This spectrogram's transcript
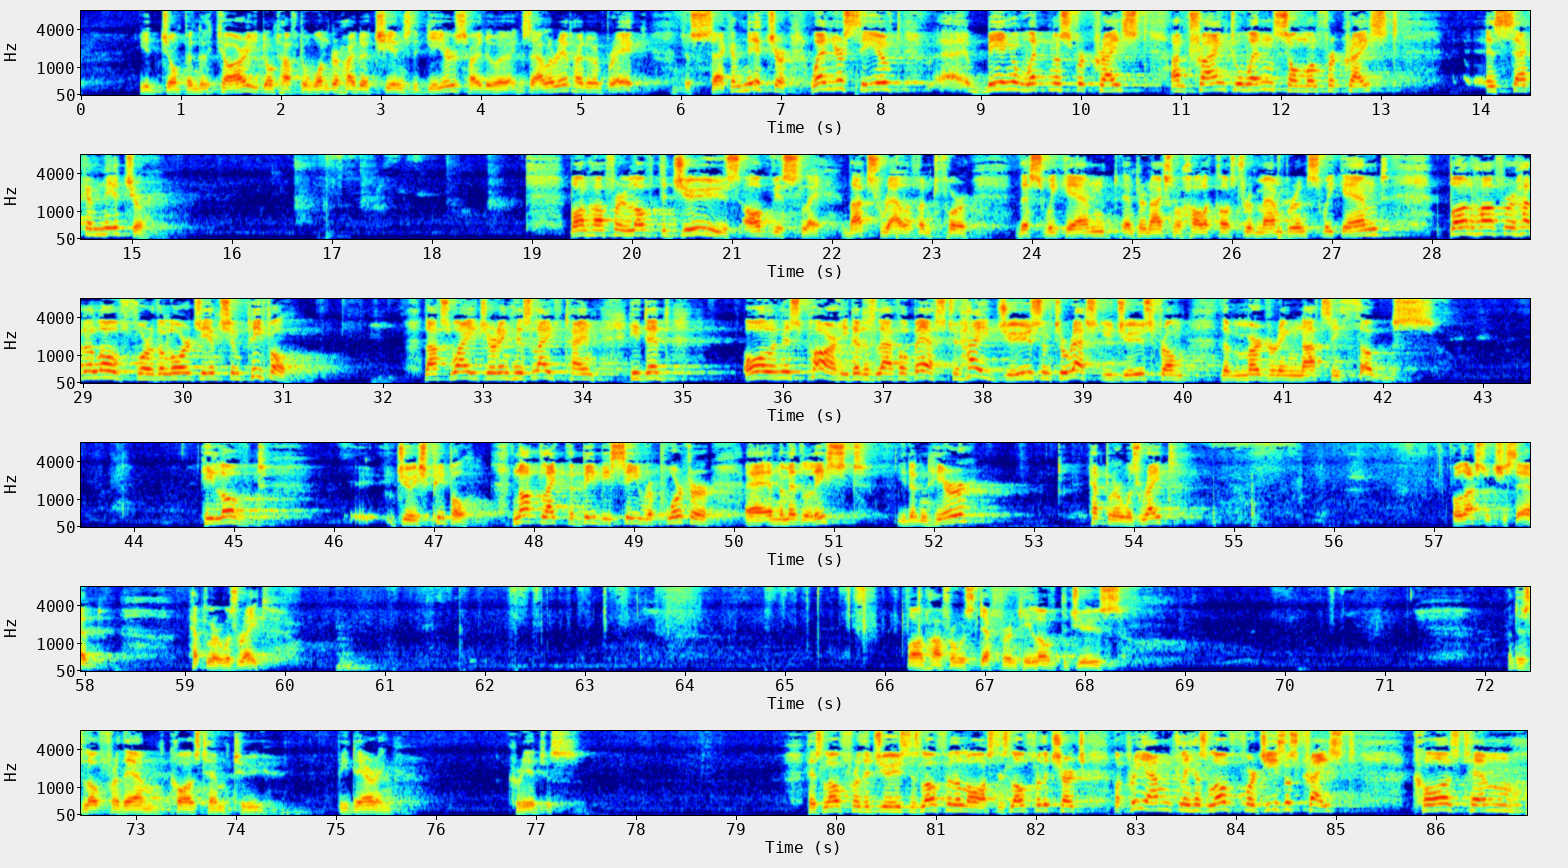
You jump into the car, you don't have to wonder how to change the gears, how to accelerate, how to brake. Just second nature. When you're saved, uh, being a witness for Christ and trying to win someone for Christ is second nature. Bonhoeffer loved the Jews, obviously. That's relevant for this weekend, International Holocaust Remembrance Weekend. Bonhoeffer had a love for the Lord's ancient people. That's why during his lifetime he did all in his power. He did his level best to hide Jews and to rescue Jews from the murdering Nazi thugs. He loved Jewish people. Not like the BBC reporter uh, in the Middle East. You didn't hear? Hitler was right. Oh, that's what she said. Hitler was right. Bonhoeffer was different. He loved the Jews. And his love for them caused him to be daring courageous. His love for the Jews, his love for the lost, his love for the church, but preeminently his love for Jesus Christ caused him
